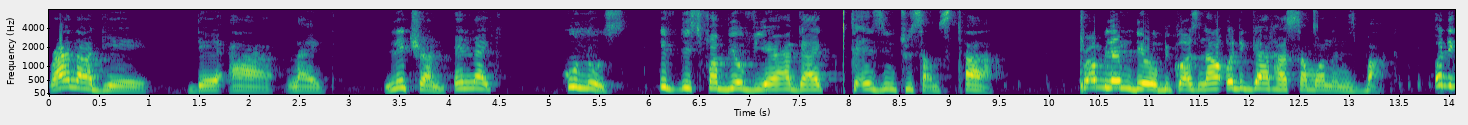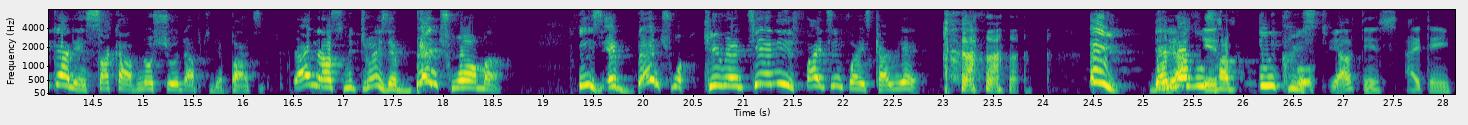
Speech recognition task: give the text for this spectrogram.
right now. They they are like literally and like who knows if this Fabio Vieira guy turns into some star. Problem deal oh, because now Odegaard has someone on his back. Odegaard and Saka have not showed up to the party. Right now, Smith Rowe is a bench warmer. He's a bench warmer. Kieran Tierney is fighting for his career. Hey, the Oh, have levels things- have Oh, increased. you have things. I think,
